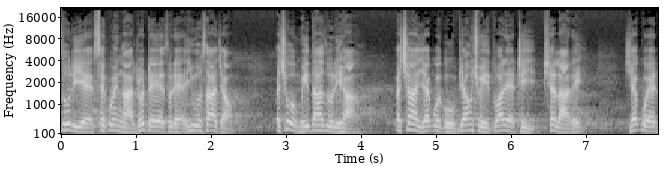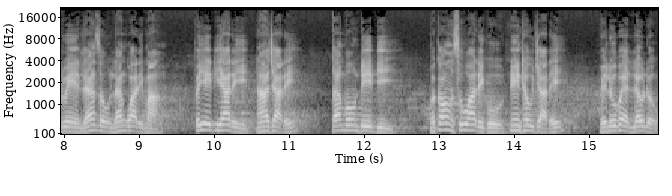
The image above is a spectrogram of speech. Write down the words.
စိုးတွေရဲ့စစ်ကွင်းကလွတ်တယ်ဆိုတဲ့အယူအဆကြောင့်အချို့မိသားစုတွေဟာ အခြားရက်ွက်ကိုပြောင်းရွှေ့သွားတဲ့အထိဖြစ်လာတယ်ရက်ွယ်အတွင်းလမ်းစုံလမ်းကွာတွေမှာပရိတ်တရားတွေနားကြတယ်တန်ပုံတေးပြီးမကောင်းဆိုးဝါးတွေကိုနှင်းထုတ်ကြတယ်ဘယ်လိုပဲလှုပ်လို့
